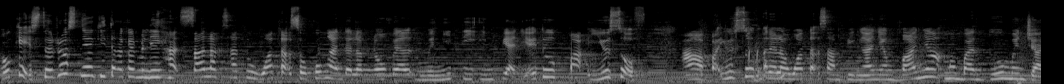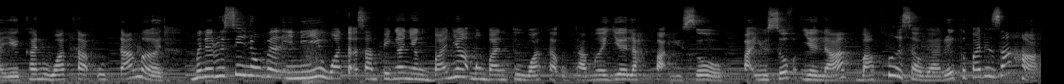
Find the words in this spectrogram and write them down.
Okey, seterusnya kita akan melihat salah satu watak sokongan dalam novel Meniti Impian iaitu Pak Yusof. Ha, Pak Yusof adalah watak sampingan yang banyak membantu menjayakan watak utama. Menerusi novel ini, watak sampingan yang banyak membantu watak utama ialah Pak Yusof. Pak Yusof ialah bapa saudara kepada Zahar.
